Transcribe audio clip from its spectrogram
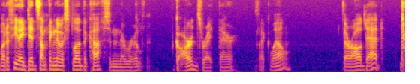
what if he, they did something to explode the cuffs and there were guards right there? It's like, well, they're all dead.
